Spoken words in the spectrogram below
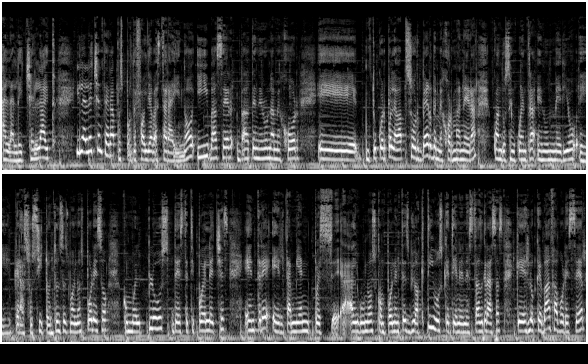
a la leche light. Y la leche entera, pues por default ya va a estar ahí, ¿no? Y va a ser, va a tener una mejor, eh, tu cuerpo la va a absorber de mejor manera cuando se encuentra en un medio eh, grasosito. Entonces, bueno, es por eso como el plus de este tipo de leches entre el también, pues, eh, algunos componentes bioactivos que tienen estas grasas que es lo que va a favorecer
